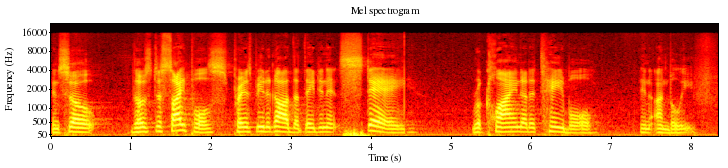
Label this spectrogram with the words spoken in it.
And so, those disciples, praise be to God, that they didn't stay reclined at a table in unbelief,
